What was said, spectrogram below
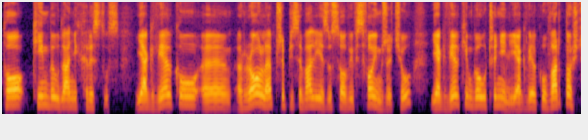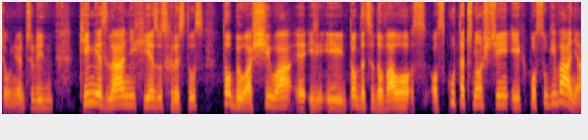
to, kim był dla nich Chrystus. Jak wielką e, rolę przypisywali Jezusowi w swoim życiu, jak wielkim go uczynili, jak wielką wartością, nie? czyli kim jest dla nich Jezus Chrystus, to była siła e, i, i to decydowało o skuteczności ich posługiwania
